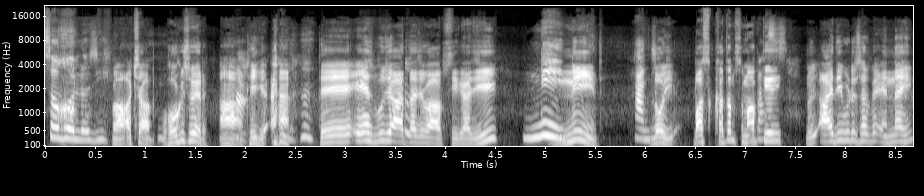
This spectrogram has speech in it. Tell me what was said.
ਸੋ ਬੋਲੋ ਜੀ। ਹਾਂ ਅੱਛਾ ਹੋ ਗਈ ਸਵੇਰ? ਹਾਂ ਠੀਕ ਹੈ। ਤੇ ਇਸ ਬੁਝਾਰਤ ਦਾ ਜਵਾਬ ਸੀਗਾ ਜੀ ਨੀਂਦ। ਨੀਂਦ। ਹਾਂਜੀ। ਲੋ ਜੀ ਬਸ ਖਤਮ ਸਮਾਪਤੀ ਹੈ ਜੀ। ਲੋ ਜੀ ਅੱਜ ਦੀ ਵੀਡੀਓ ਸਿਰਫ ਇੰਨਾ ਹੀ।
